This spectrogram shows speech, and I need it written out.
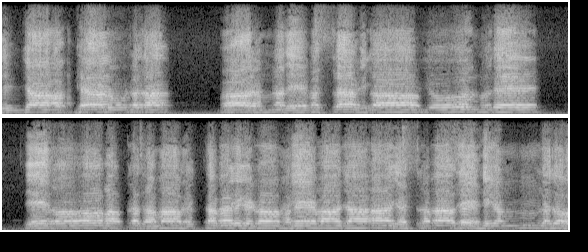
दिव्या अभ्यनूषत। वारम् न देवस्य विताव्योन्मुदे ये सोमप्रथमाभृक्तपरिषो महे वाजाय स्रवसे धियम् ददुः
